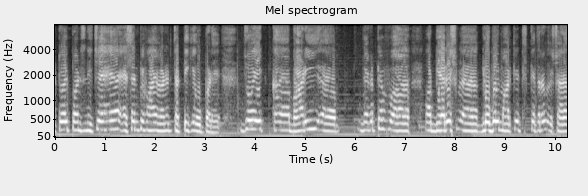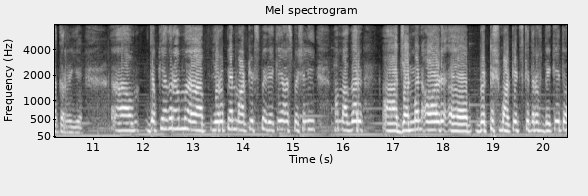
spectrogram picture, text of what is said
ट्वेल्व पॉइंट्स नीचे है S and P five hundred thirty के ऊपर है। जो एक भारी नेगेटिव और बियरिश ग्लोबल मार्केट्स की तरफ़ इशारा कर रही है। जबकि अगर हम यूरोपियन मार्केट्स पे देखें, और स्पेशली हम अगर जर्मन और ब्रिटिश मार्केट्स की तरफ़ देखें तो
